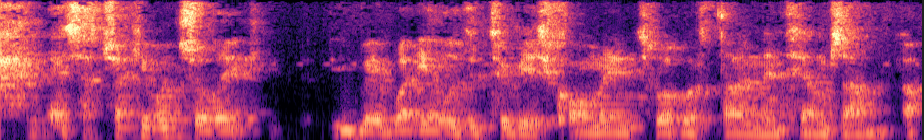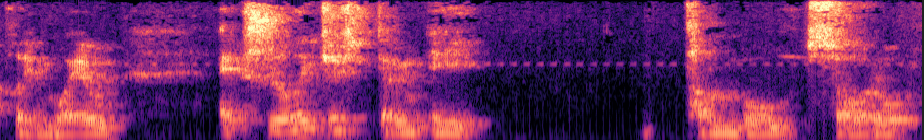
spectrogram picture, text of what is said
it's a tricky one so like what he alluded to with his comments what we've done in terms of, of playing well it's really just down to Turnbull, Soro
